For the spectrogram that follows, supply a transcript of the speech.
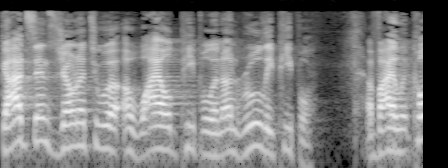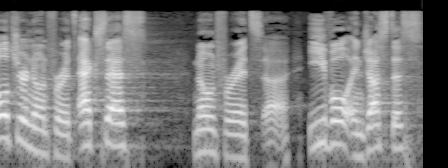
God sends Jonah to a, a wild people, an unruly people, a violent culture known for its excess, known for its uh, evil, injustice.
